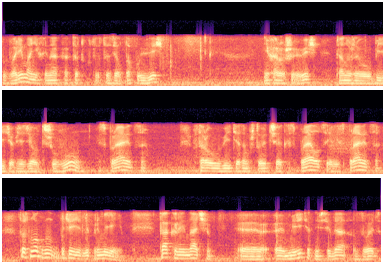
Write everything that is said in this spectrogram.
поговорим о них, иногда как-то кто-то сделал такую вещь, нехорошую вещь, там нужно его убедить вообще сделать шуву, исправиться. Второго убедить о том, что этот человек исправился или исправится. То есть много путей для примирения. Так или иначе, э, э, мирить это не всегда называется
